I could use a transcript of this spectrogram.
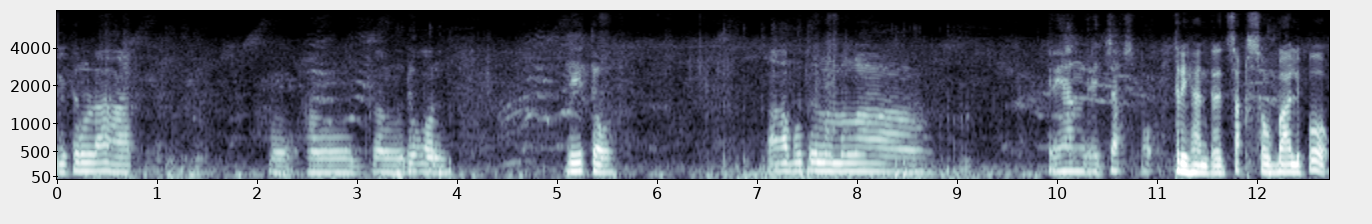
itong lahat mo- hanggang doon dito kakabuto ng mga 300 sacks po 300 sacks. So bali po,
